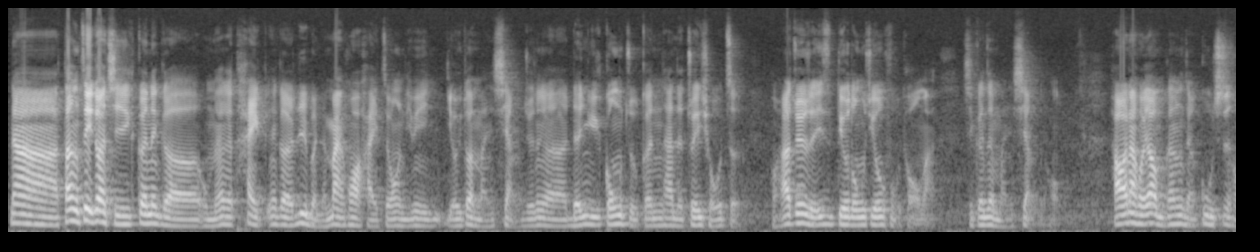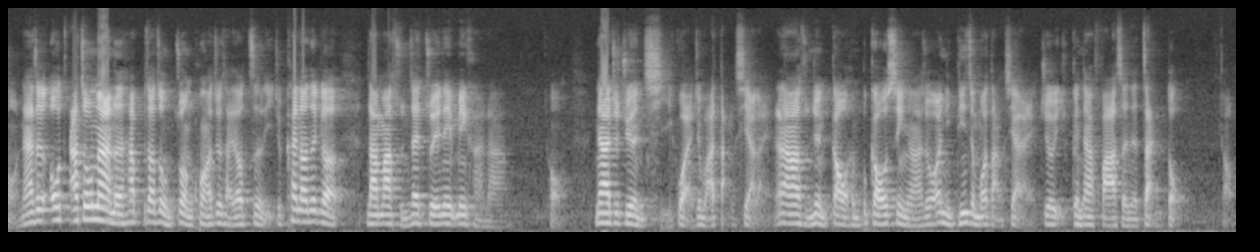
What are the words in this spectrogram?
那当然这一段其实跟那个我们那个泰那个日本的漫画《海贼王》里面有一段蛮像，就那个人鱼公主跟她的追求者哦，她追求者一直丢东西有斧头嘛，其实跟这蛮像的哦。好，那回到我们刚刚讲故事哦，那这个欧阿周娜呢，她不知道这种状况，就来到这里就看到那个拉玛纯在追那梅卡拉，那就觉得很奇怪，就把他挡下来。那拉玛纯就很高很不高兴啊，说啊你凭什么挡下来？就跟他发生了战斗。好，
